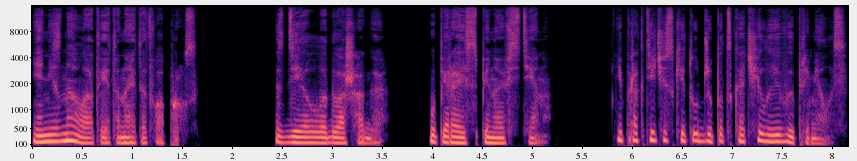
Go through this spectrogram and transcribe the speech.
Я не знала ответа на этот вопрос. Сделала два шага, упираясь спиной в стену. И практически тут же подскочила и выпрямилась.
